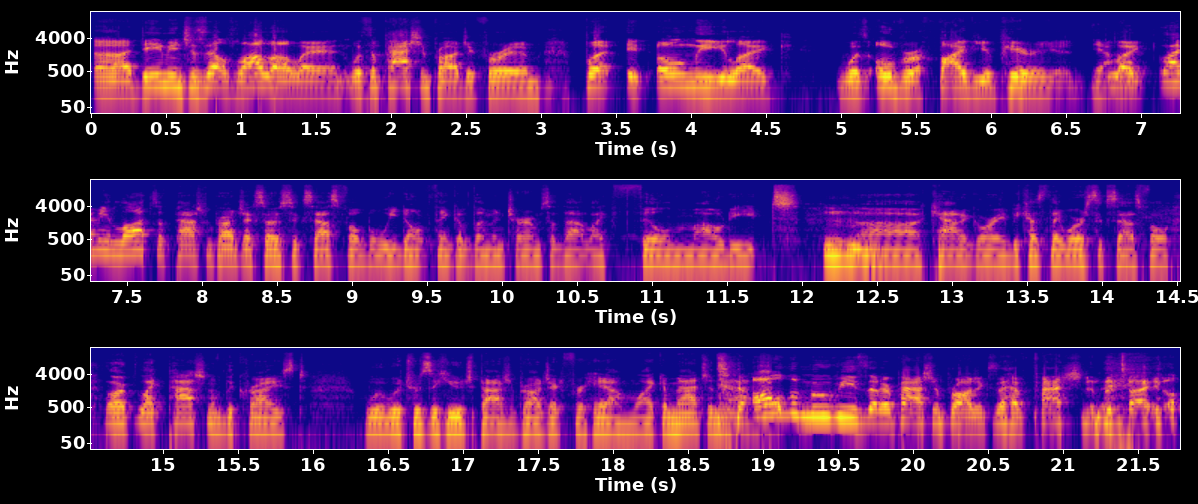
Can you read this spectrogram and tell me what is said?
uh, Damien Chazelle's La La Land was a passion project for him, but it only like was over a five year period. Yeah, like I mean, lots of passion projects are successful, but we don't think of them in terms of that like film maudit Mm-hmm. uh, category because they were successful. Or like Passion of the Christ, which was a huge passion project for him. Like imagine that. all the movies that are passion projects that have passion in the title.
